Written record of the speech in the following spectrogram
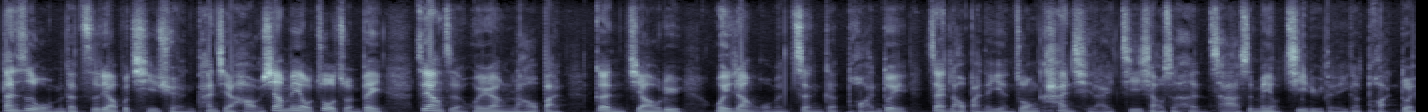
但是我们的资料不齐全，看起来好像没有做准备，这样子会让老板更焦虑，会让我们整个团队在老板的眼中看起来绩效是很差，是没有纪律的一个团队。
